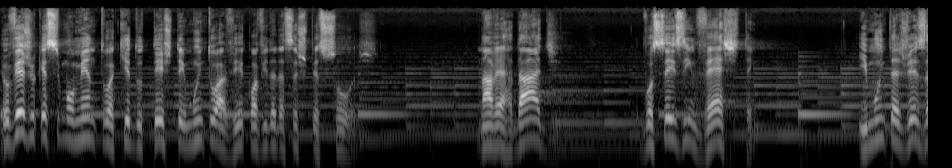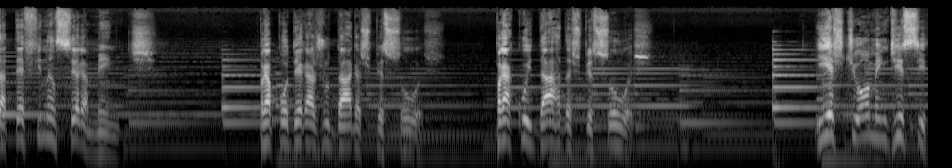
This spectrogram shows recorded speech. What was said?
Eu vejo que esse momento aqui do texto tem muito a ver com a vida dessas pessoas. Na verdade, vocês investem, e muitas vezes até financeiramente, para poder ajudar as pessoas, para cuidar das pessoas. E este homem disse:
